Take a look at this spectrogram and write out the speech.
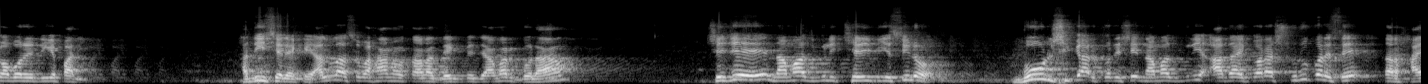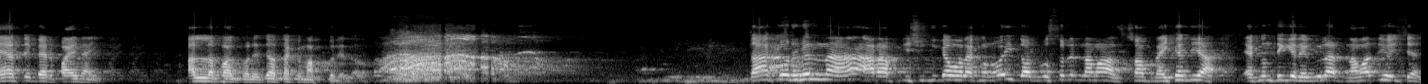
কবরের দিকে পারি। হাদিসে রেখে আল্লাহ সুবাহান তাআলা দেখবে যে আমার গোলাম, সে যে নামাজগুলি ছেড়ে দিয়েছিল, ভুল স্বীকার করে সে নামাজগুলি আদায় করা শুরু করেছে, তার হায়াতে বের পায় নাই। আল্লাহ পাক বলে, যাও তাকে মাফ করে দাও। তা করবেন না, আর আপনি শুধু কেবল এখন ওই দশ বছরের নামাজ সব রাইখা দিয়া এখন থেকে রেগুলার নামাজই হয়েছেন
